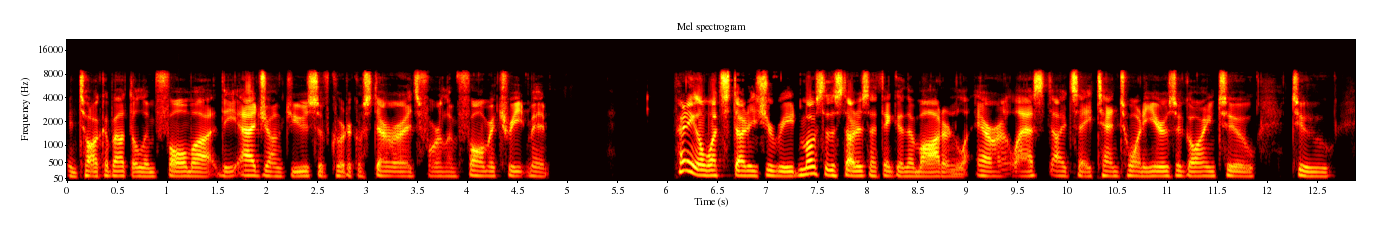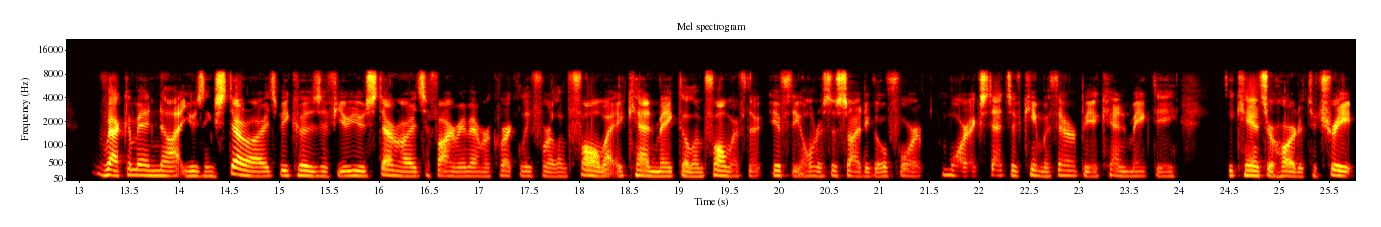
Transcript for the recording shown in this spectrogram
and talk about the lymphoma, the adjunct use of corticosteroids for lymphoma treatment depending on what studies you read, most of the studies I think in the modern era, last I'd say 10, 20 years are going to to recommend not using steroids because if you use steroids, if I remember correctly, for lymphoma, it can make the lymphoma if the if the owners decide to go for more extensive chemotherapy, it can make the the cancer harder to treat.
